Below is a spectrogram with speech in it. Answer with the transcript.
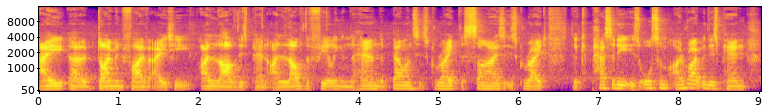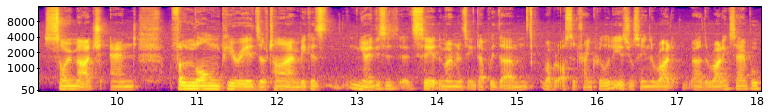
a uh, Diamond 580. I love this pen. I love the feeling in the hand. The balance is great. The size is great. The capacity is awesome. I write with this pen so much and for long periods of time because you know this is see at the moment it's inked up with um, Robert Oster Tranquility as you'll see in the write, uh, the writing sample.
